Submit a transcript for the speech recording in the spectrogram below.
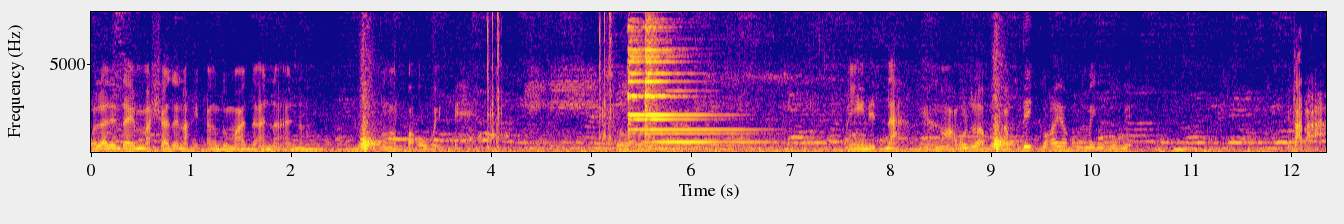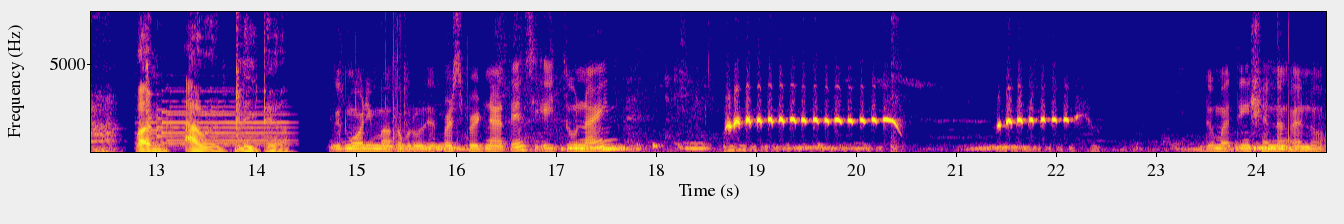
Wala din tayong masyado nakitang dumadaan na ano, mga pauwi. So. Mainit na. Yan mga kaburo, up- update ko kayo kung may uuwi. Tara! One hour later. Good morning mga kaburo. First bird natin, si 829. Dumating siya ng ano,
